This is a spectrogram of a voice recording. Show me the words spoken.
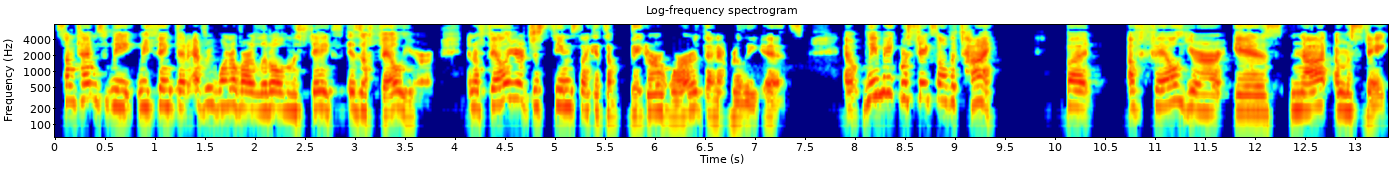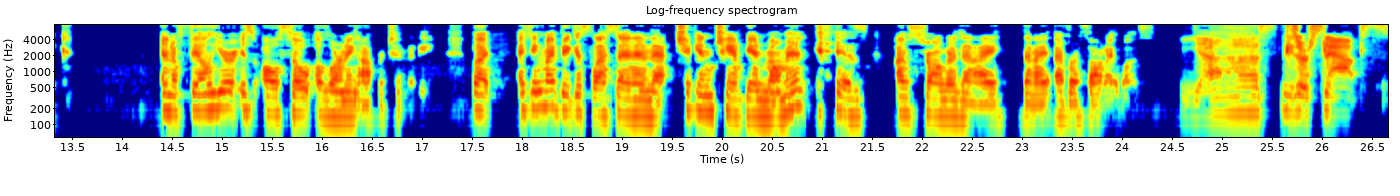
sometimes we, we think that every one of our little mistakes is a failure. And a failure just seems like it's a bigger word than it really is. And we make mistakes all the time, but a failure is not a mistake. And a failure is also a learning opportunity. But I think my biggest lesson in that chicken champion moment is I'm stronger than I, than I ever thought I was. Yes. These are snaps.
